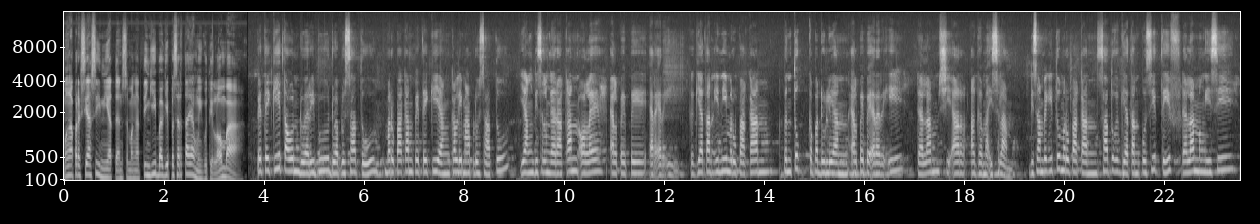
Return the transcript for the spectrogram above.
mengapresiasi niat dan semangat tinggi bagi peserta yang mengikuti lomba. PTQ tahun 2021 merupakan PTQ yang ke-51 yang diselenggarakan oleh LPP RRI. Kegiatan ini merupakan bentuk kepedulian LPP RRI dalam syiar agama Islam di samping itu merupakan satu kegiatan positif dalam mengisi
